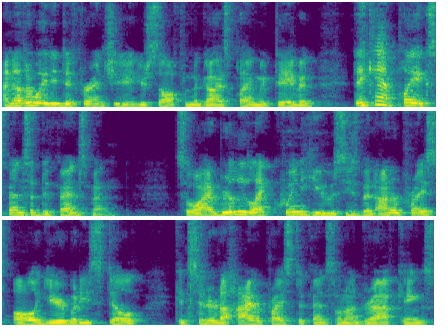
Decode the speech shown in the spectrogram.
another way to differentiate yourself from the guys playing McDavid, they can't play expensive defensemen. So I really like Quinn Hughes. He's been underpriced all year, but he's still considered a higher priced defenseman on DraftKings.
